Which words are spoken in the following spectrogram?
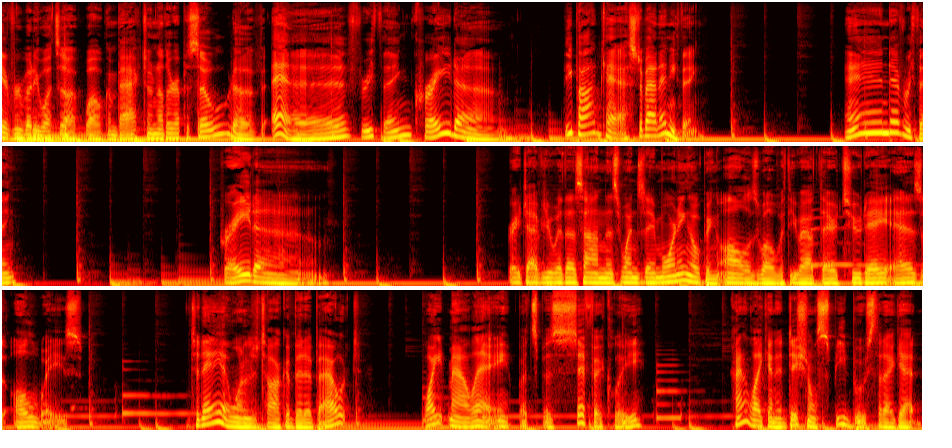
everybody, what's up? Welcome back to another episode of Everything Kratom, the podcast about anything and everything. Kratom. Great to have you with us on this Wednesday morning. Hoping all is well with you out there today, as always. Today, I wanted to talk a bit about white Malay, but specifically, kind of like an additional speed boost that I get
